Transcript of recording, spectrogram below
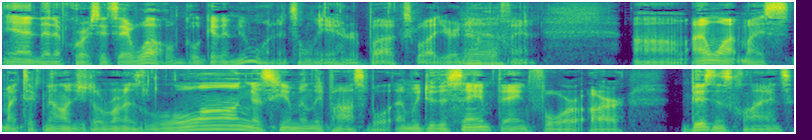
And then, of course, they'd say, "Well, go get a new one. It's only eight hundred bucks." Well, you're an Yeah. Apple fan. Um, I want my my technology to run as long as humanly possible, and we do the same thing for our business clients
